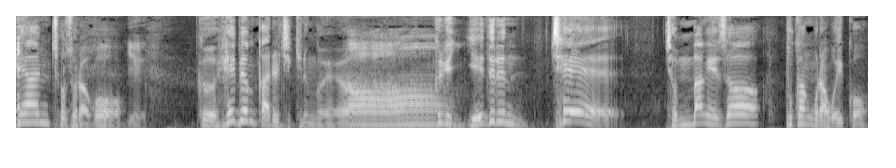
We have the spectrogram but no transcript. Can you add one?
해안 초소라고 예. 그 해변가를 지키는 거예요 어. 그러니까 얘들은 채 전방에서 북한군하고 있고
